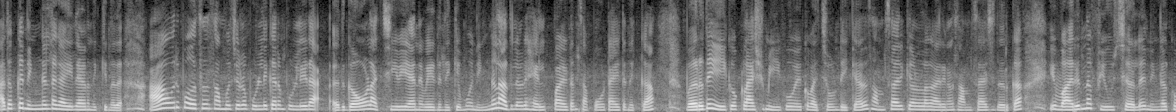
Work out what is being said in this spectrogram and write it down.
അതൊക്കെ നിങ്ങളുടെ കയ്യിലാണ് നിൽക്കുന്നത്. ആ ഒരു പേഴ്സണെ സംബന്ധിച്ചുള്ള പുള്ളിക്കാരൻ പുള്ളിയുടെ ഗോൾ അച്ചീവ് ചെയ്യാൻ വേണ്ടി നിൽക്കുമ്പോൾ നിങ്ങൾ അതിലൊരു ഹെൽപ്പായിട്ടും സപ്പോർട്ടായിട്ട് നിൽക്കുക. വെറുതെ ഈഗോ ക്ലാഷും ഈഗോയൊക്കെ വെച്ചുകൊണ്ടിരിക്കാതെ സംസാരിക്കാനുള്ള കാര്യങ്ങൾ സംസാരിച്ച് തീർക്കുക. ഈ വരുന്ന ഫ്യൂച്ചറിൽ നിങ്ങൾക്ക്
